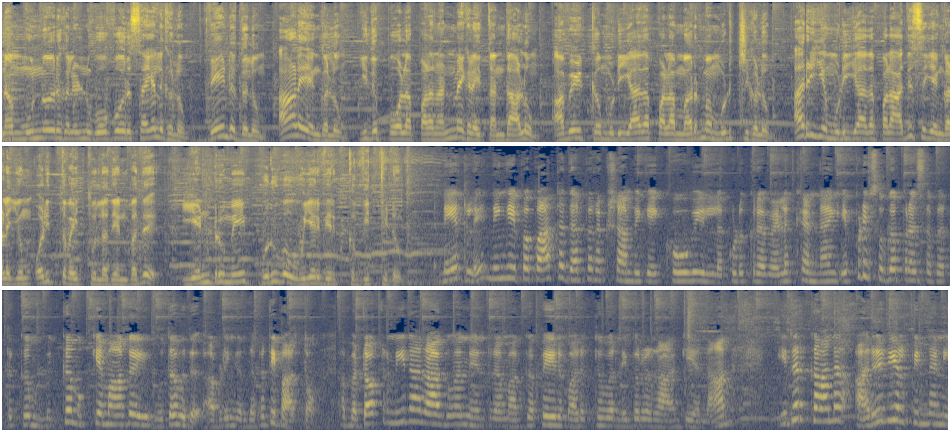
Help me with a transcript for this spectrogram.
நம் முன்னோர்களின் ஒவ்வொரு செயல்களும் வேண்டுதலும் ஆலயங்களும் இது போல பல நன்மைகளை தந்தாலும் அவிழ்க்க முடியாத பல மர்ம முடிச்சுகளும் அறிய முடியாத பல அதிசயங்களையும் ஒழித்து வைத்துள்ளது என்பது என்றுமே புருவ உயர்விற்கு வித்திடும். நேர்களே நீங்க இப்ப பார்த்த கர்ப்பரக்ஷாம்பிகை கோவில்ல கொடுக்கிற விளக்கெண்ணெய் எப்படி சுகப்பிரசவத்துக்கு மிக முக்கியமாக உதவுது அப்படிங்கறத பத்தி பார்த்தோம். நம்ம டாக்டர் மீனா ராகவன் என்ற மகப்பேறு மருத்துவ நிபுணர் ஆகிய நான் இதற்கான அறிவியல் பின்னணி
